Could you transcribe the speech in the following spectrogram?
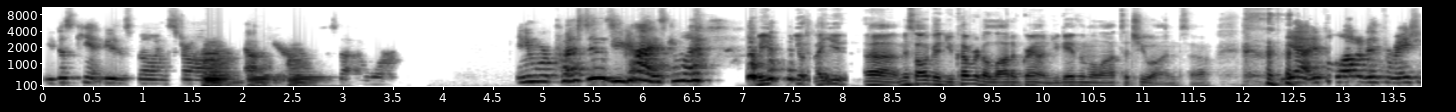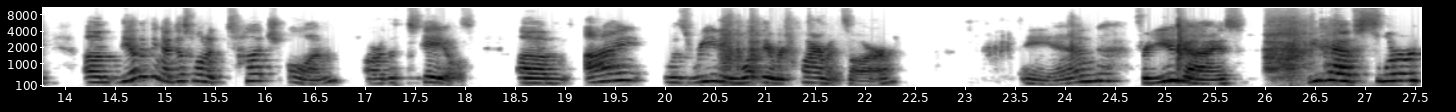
You just can't do this bowing strong out here. It's not gonna work. Any more questions, you guys? Come on. well, you, you, uh, you uh, Miss Allgood, you covered a lot of ground. You gave them a lot to chew on. So. yeah, it's a lot of information. Um, the other thing I just want to touch on are the scales. Um, I was reading what their requirements are, and for you guys, you have slur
